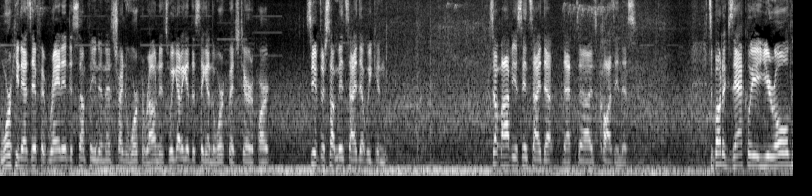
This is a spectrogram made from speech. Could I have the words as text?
working as if it ran into something and then it's trying to work around it. So we got to get this thing on the workbench, tear it apart, see if there's something inside that we can, something obvious inside that that uh, is causing this. It's about exactly a year old.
